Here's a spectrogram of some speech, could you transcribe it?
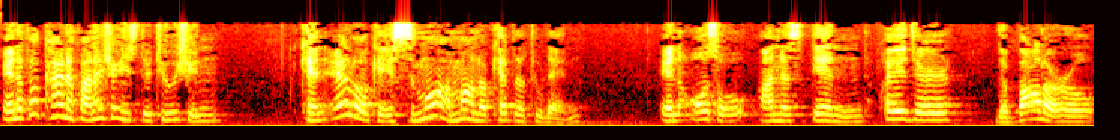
And what kind of financial institution can allocate small amount of capital to them and also understand whether the borrower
